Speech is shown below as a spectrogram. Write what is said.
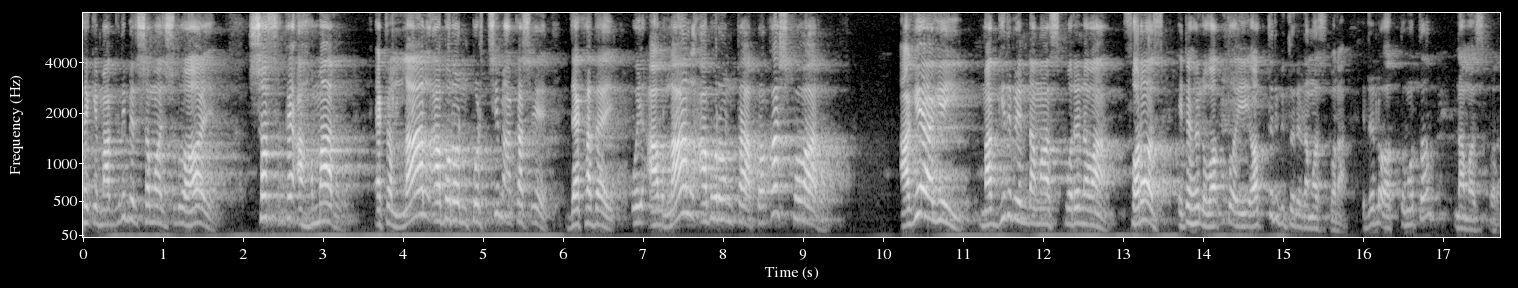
থেকে মাগরিবের সময় শুরু হয়। শফকে আহমার একটা লাল আবরণ পশ্চিম আকাশে দেখা দেয়। ওই লাল আবরণটা প্রকাশ পাওয়ার আগে আগেই মাগরিবের নামাজ পড়ে নেওয়া ফরজ। এটা হলো অক্ত এই অক্তের ভিতরে নামাজ পড়া। এটা হলো অক্তমতো নামাজ পড়া।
